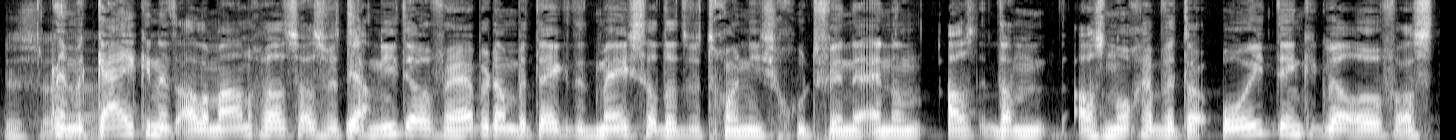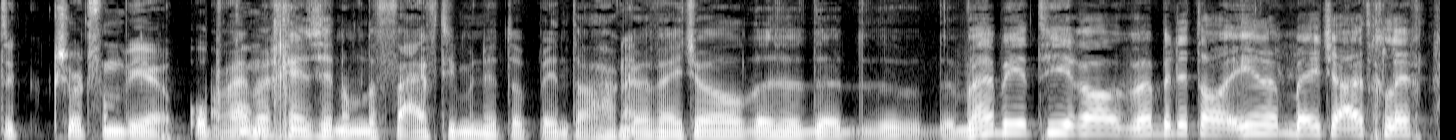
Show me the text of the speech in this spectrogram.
Dus, En we eh, kijken het allemaal nog wel eens. Als we het Ja. er niet over hebben, dan betekent het meestal dat we het gewoon niet zo goed vinden. En dan, als, dan alsnog hebben we het er ooit, denk ik wel, over als het er soort van weer Maar opkomt. we hebben geen zin om er 15 minuten op in te hakken. Nee. Weet je wel, de, de, de- de- we hebben het hier al, we hebben dit al eerder een beetje uitgelegd.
